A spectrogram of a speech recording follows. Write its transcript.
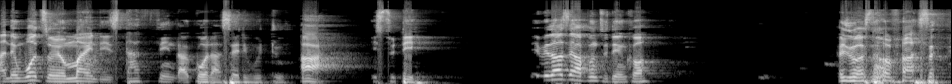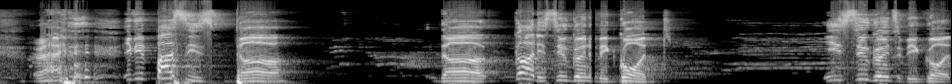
And then what's on your mind is that thing that God has said He would do. Ah, it's today. If it doesn't happen today, encore, it was not pass, right? if it passes, duh, duh, God is still going to be God. He's still going to be God.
